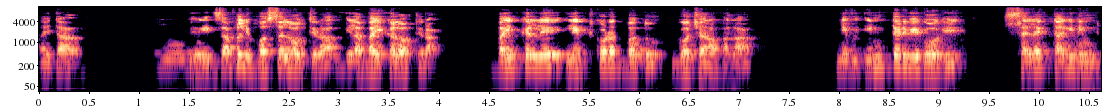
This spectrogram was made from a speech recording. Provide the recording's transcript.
ಆಯ್ತಾ? ಎಕ್ಸಾಂಪಲ್ ನೀವು ಬಸ್ಸಲ್ಲಿ ಹೋಗ್ತೀರಾ ಇಲ್ಲ ಬೈಕಲ್ಲಿ ಹೋಗ್ತೀರಾ? ಬೈಕಲ್ಲಿ ಲಿಫ್ಟ್ ಕೊಡೋದು ಬಂದು ಗೋಚಾರ ಫಲ. ನೀವು ಇಂಟರ್ವ್ಯೂಗೆ ಹೋಗಿ ಸೆಲೆಕ್ಟ್ ಆಗಿ ನಿಮ್ಗೆ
